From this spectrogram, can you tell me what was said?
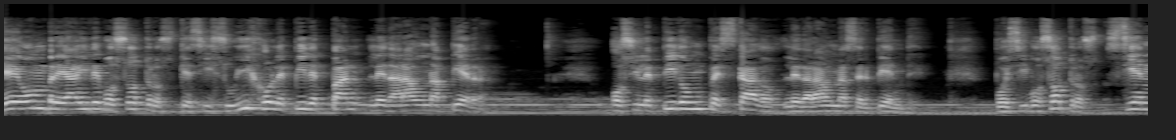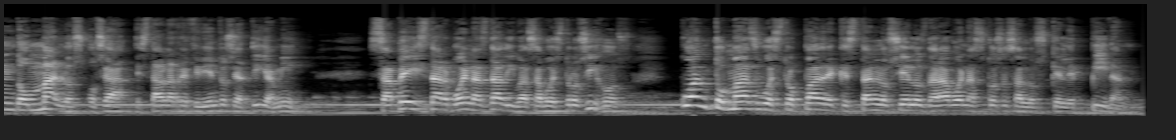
¿Qué hombre hay de vosotros que si su hijo le pide pan le dará una piedra? ¿O si le pido un pescado le dará una serpiente? Pues si vosotros, siendo malos, o sea, está refiriéndose a ti y a mí, sabéis dar buenas dádivas a vuestros hijos, ¿cuánto más vuestro Padre que está en los cielos dará buenas cosas a los que le pidan?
